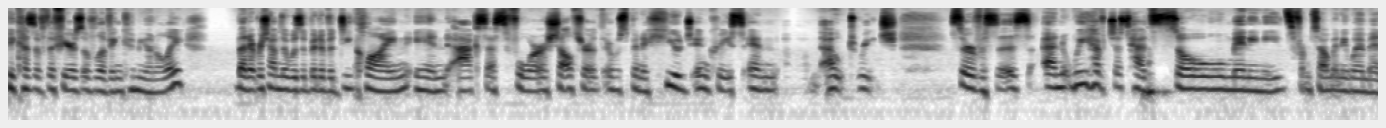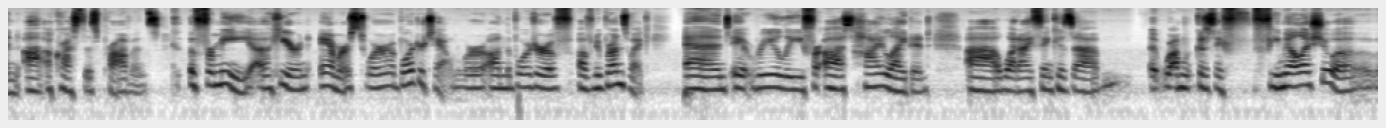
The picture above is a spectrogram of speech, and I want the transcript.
because of the fears of living communally. But every time there was a bit of a decline in access for shelter, there has been a huge increase in um, outreach services. And we have just had so many needs from so many women uh, across this province. For me, uh, here in Amherst, we're a border town, we're on the border of, of New Brunswick. And it really, for us, highlighted uh, what I think is a I'm going to say female issue. Uh,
